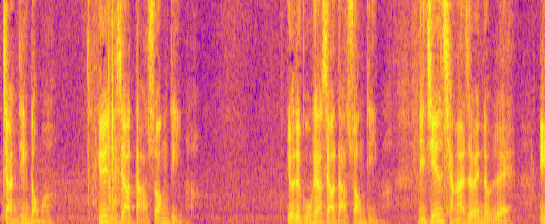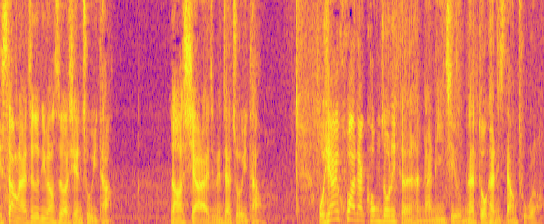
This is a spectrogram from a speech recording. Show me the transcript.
这样你听懂吗？因为你是要打双底嘛，有的股票是要打双底嘛。你今天抢在这边，对不对？你上来这个地方是要先出一趟，然后下来这边再做一趟嘛。我现在画在空中，你可能很难理解。我们再多看几张图了。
